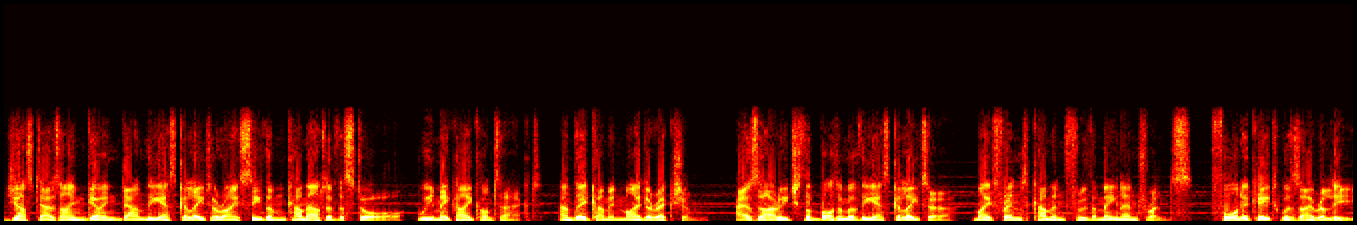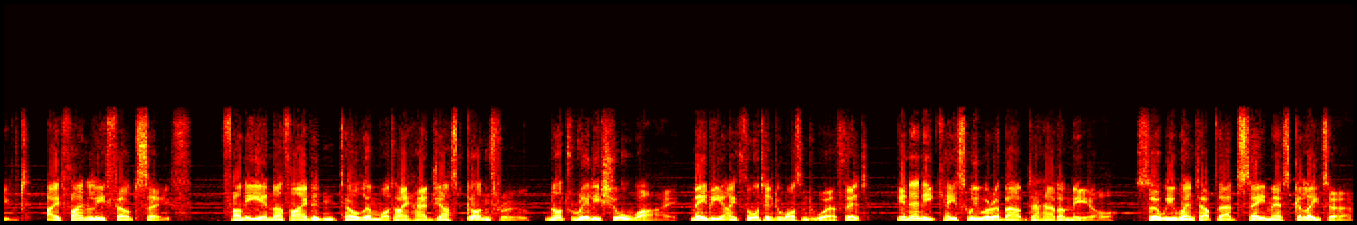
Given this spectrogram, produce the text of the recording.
Just as I'm going down the escalator I see them come out of the store. We make eye contact, and they come in my direction. As I reach the bottom of the escalator, my friends come in through the main entrance. Fornicate was I relieved. I finally felt safe. Funny enough I didn't tell them what I had just gone through. Not really sure why. Maybe I thought it wasn't worth it. In any case we were about to have a meal. So we went up that same escalator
